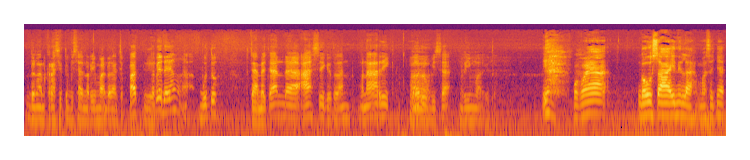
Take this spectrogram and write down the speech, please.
dengan keras itu bisa nerima dengan cepat Iya. tapi ada yang butuh bercanda-canda asik gitu kan menarik baru Ah. bisa nerima gitu ya pokoknya nggak usah inilah maksudnya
